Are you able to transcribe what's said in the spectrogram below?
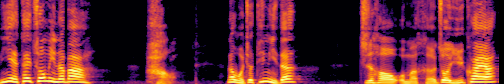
你也太聪明了吧！好，那我就听你的。之后我们合作愉快啊！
